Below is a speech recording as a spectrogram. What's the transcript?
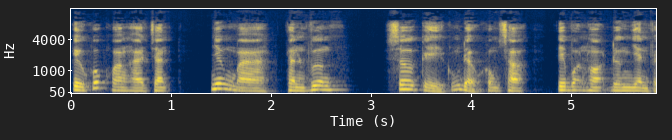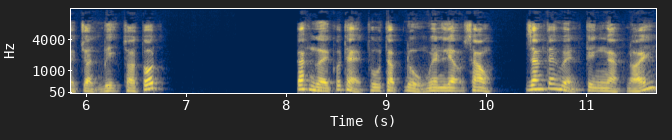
Kiều khúc hoàng hà trận, nhưng mà thần vương sơ kỳ cũng đều không sợ, thì bọn họ đương nhiên phải chuẩn bị cho tốt. Các người có thể thu thập đủ nguyên liệu sau. Giang Thái Huyền kinh ngạc nói,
